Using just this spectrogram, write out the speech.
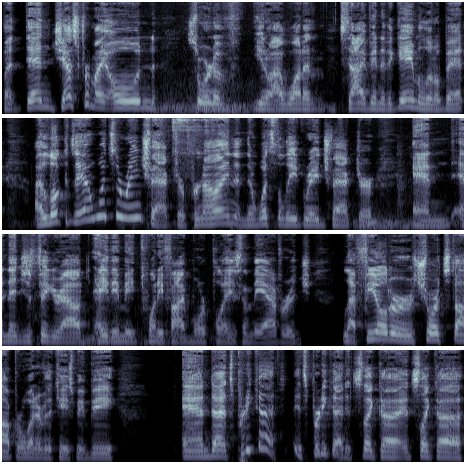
But then just for my own sort of you know i want to dive into the game a little bit i look and say oh, what's the range factor per nine? And then what's the league range factor? And and then just figure out hey they made 25 more plays than the average left fielder shortstop or whatever the case may be. And uh, it's pretty good. It's pretty good. It's like a it's like a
